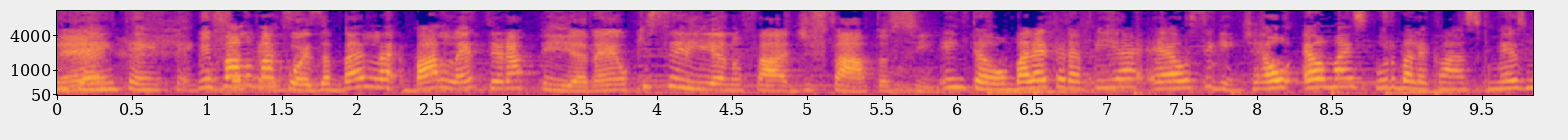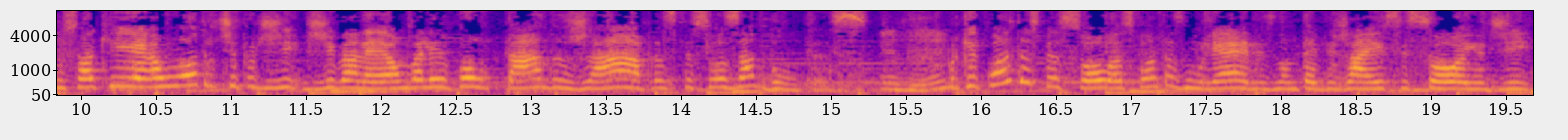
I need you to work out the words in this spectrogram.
também, né? tem, tem, tem, Me fala uma certeza. coisa, balé, balé terapia, né? O que seria no, de fato, assim? Então, balé terapia é o seguinte, é o, é o mais puro balé clássico mesmo, só que é um outro tipo de, de balé, é um balé voltado já para as pessoas adultas. Uhum. Porque quantas pessoas, quantas mulheres não teve já esse sonho de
